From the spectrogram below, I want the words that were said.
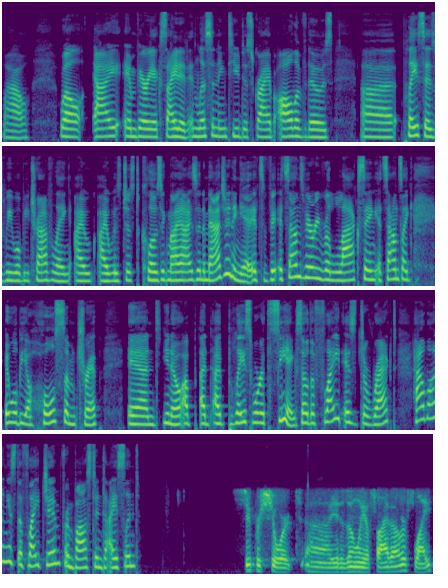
Wow. Well, I am very excited and listening to you describe all of those uh, places we will be traveling. I I was just closing my eyes and imagining it. It's it sounds very relaxing. It sounds like it will be a wholesome trip and you know a, a, a place worth seeing. So the flight is direct. How long is the flight, Jim, from Boston to Iceland? Super short. Uh, it is only a five-hour flight.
